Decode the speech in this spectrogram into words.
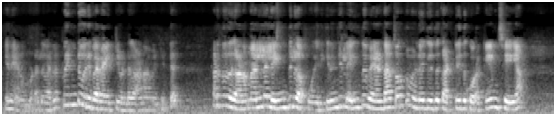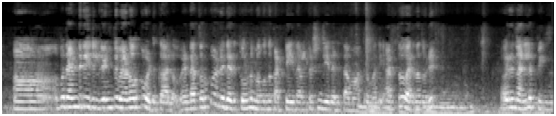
ഇങ്ങനെയാണ് മോഡൽ വരുന്നത്. പ്രിന്റ് ഒരു വെറൈറ്റി ഉണ്ട് കാണാൻ വേണ്ടിയിട്ട്. അടുത്തത് കാണാം. നല്ല ലെങ്തിലും പോയിരിക്കുന്നത്. എനിക്ക് ലെങ്ത് വേണ്ടാത്തവർക്ക് വേണമെങ്കിൽ ഇത് കട്ട് ചെയ്ത് കുറയ്ക്കുകയും ചെയ്യാം. അപ്പൊ രണ്ട് രീതിയിൽ ലെങ്ത് വേണവർക്കും എടുക്കാമല്ലോ വേണ്ടാത്തവർക്കും വേണ്ടി ഇത് എടുത്തുകൊണ്ട് നമുക്കൊന്ന് കട്ട് ചെയ്ത് അൾട്രേഷൻ ചെയ്തെടുത്താൽ മാത്രം മതി. അടുത്ത് വരുന്നത് ഒരു ഒരു നല്ല പിങ്ക്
